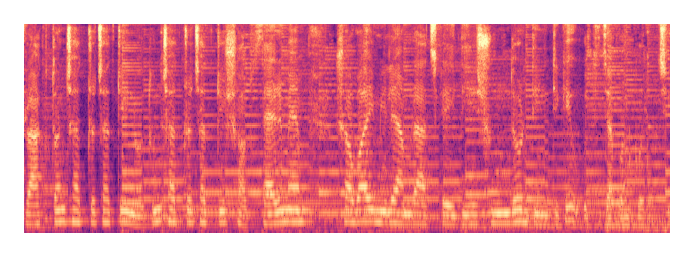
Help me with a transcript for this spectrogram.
প্রাক্তন ছাত্রছাত্রী, নতুন ছাত্রছাত্রী, সব স্যার, ম্যাম সবাই মিলে আমরা আজকে এই দিয়ে সুন্দর দিনটিকে উদযাপন করছি।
